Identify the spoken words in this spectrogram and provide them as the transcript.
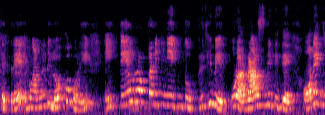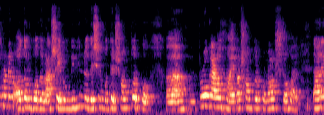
ক্ষেত্রে এবং আমরা যদি লক্ষ্য করি, এই তেল রপ্তানিকে নিয়ে কিন্তু পৃথিবীর পুরা রাজনীতিতে অনেক ধরনের অদল বদল আসে এবং বিভিন্ন দেশের মধ্যে সম্পর্ক প্রগাঢ় হয় বা সম্পর্ক নষ্ট হয়। তাহলে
